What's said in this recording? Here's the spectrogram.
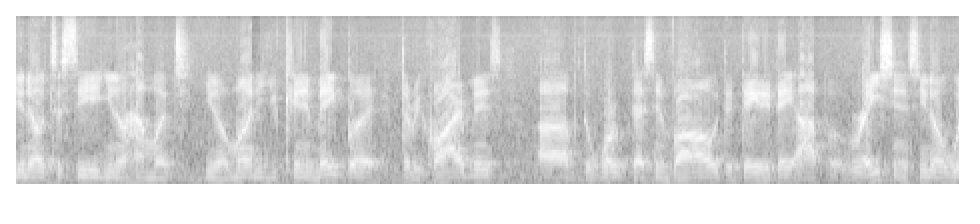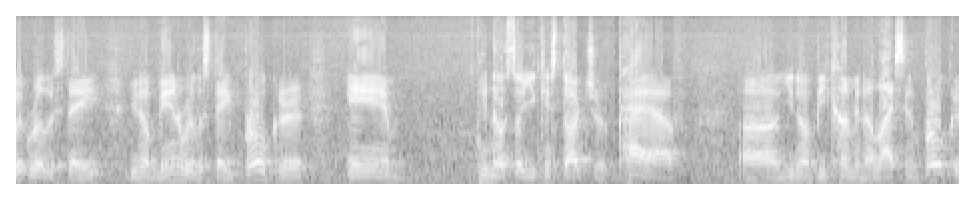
you know to see you know how much you know money you can make, but the requirements, uh, the work that's involved, the day-to-day operations, you know, with real estate, you know, being a real estate broker, and you know, so you can start your path uh, you know, becoming a licensed broker.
